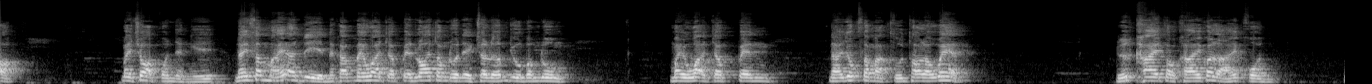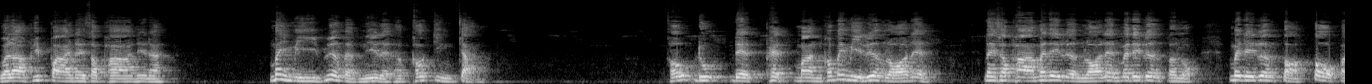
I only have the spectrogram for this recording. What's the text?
อบ ไม่ชอบคนอย่างนี้ ในสมัยอดีตนะครับ ไม่ว่าจะเป็นร้อยตำรวจเอกเฉลิมอยู่บำรุง ไม่ว่าจะเป็นนายกสมัครศูนย์ทรเวชหรือใครต่อใครก็หลายคน เวลาพิปรายในสภาเนี่ยนะ ไม่มีเรื่องแบบนี้เลยครับ เขาจริงจังเขาดุเด็ดเผ็ดมันเขาไม่มีเรื่องล้อเล่น ในสภาไม่ได้เรื่องล้อเล่น ไม่ได้เรื่องตลก ไม่ได้เรื่องตอบโต้ไป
